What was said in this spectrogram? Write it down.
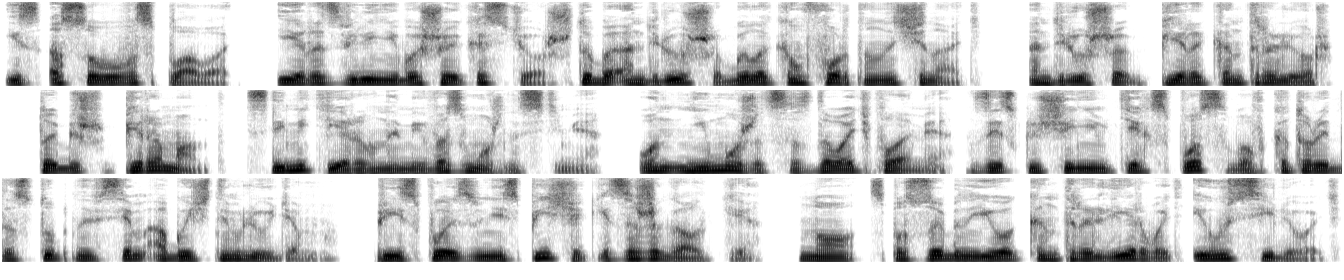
из особого сплава и развели небольшой костер, чтобы Андрюша было комфортно начинать. Андрюша – пироконтролер, то бишь пиромант, с лимитированными возможностями. Он не может создавать пламя, за исключением тех способов, которые доступны всем обычным людям, при использовании спичек и зажигалки, но способен его контролировать и усиливать.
